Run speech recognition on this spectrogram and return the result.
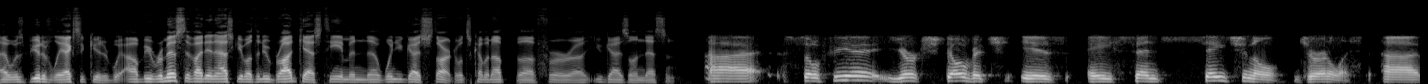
It was beautifully executed. I'll be remiss if I didn't ask you about the new broadcast team and uh, when you guys start. What's coming up uh, for uh, you guys on NESN? Uh, Sophia Jurksztowicz is a sensational journalist. Uh,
